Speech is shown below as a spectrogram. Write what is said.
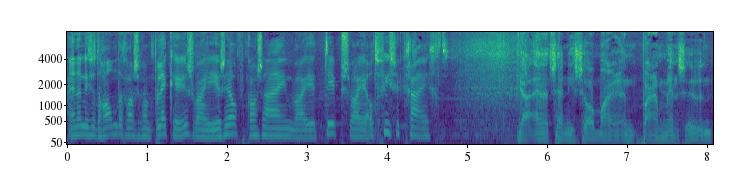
En dan is het handig als er een plek is waar je jezelf kan zijn, waar je tips, waar je adviezen krijgt. Ja, en het zijn niet zomaar een paar mensen.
